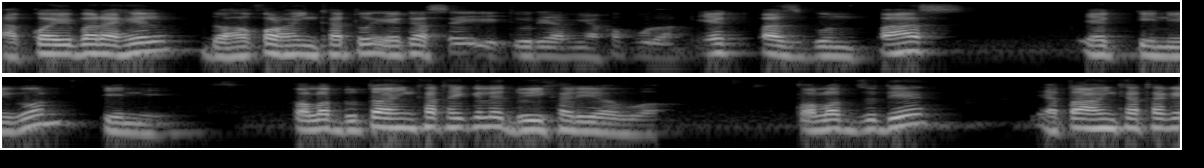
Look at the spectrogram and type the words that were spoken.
আকৌ এইবাৰ আহিল দহকৰ সংখ্যাটো এক আছে এইটোৰে আমি আকৌ পূৰণ। এক পাঁচ গুণ পাঁচ এক তিনি গুণ তিনি। তলত দুটা সংখ্যা থাকিলে দুই শাৰী হ'ব। তলত যদি এটা সংখ্যা থাকে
